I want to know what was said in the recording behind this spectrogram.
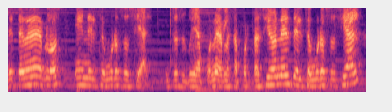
de tenerlos en el Seguro Social. Entonces voy a poner las aportaciones del Seguro Social,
